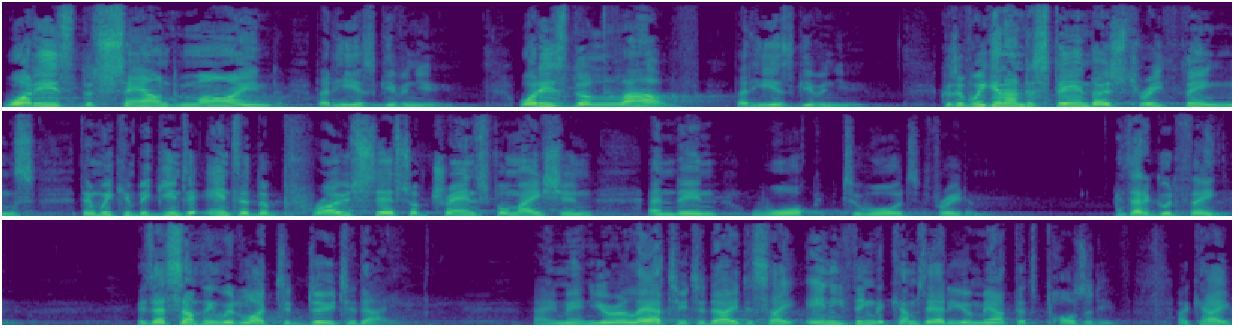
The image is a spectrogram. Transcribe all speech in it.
What is the sound mind that He has given you? What is the love that He has given you? Because if we can understand those three things, then we can begin to enter the process of transformation and then walk towards freedom. Is that a good thing? Is that something we'd like to do today? Amen. You're allowed to today to say anything that comes out of your mouth that's positive. Okay?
